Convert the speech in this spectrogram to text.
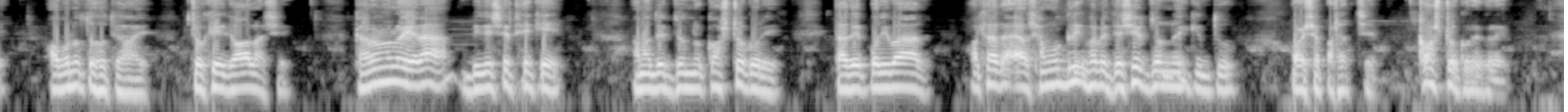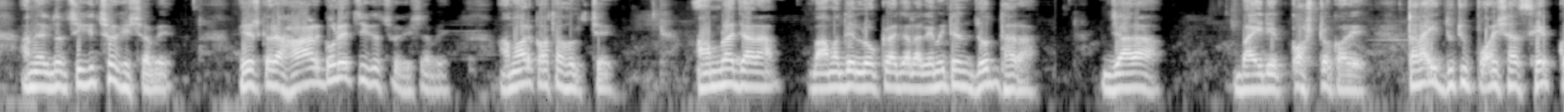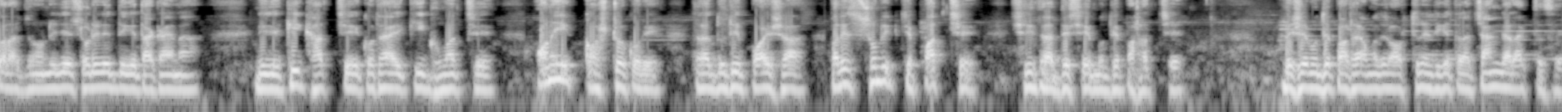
অবনত হতে হয়, চোখে জল আসে। কারণ হলো এরা বিদেশে থেকে আমাদের জন্য কষ্ট করে তাদের পরিবার, অর্থাৎ সামগ্রিকভাবে দেশের জন্যই কিন্তু পয়সা পাঠাচ্ছে, কষ্ট করে করে। আমি একজন চিকিৎসক হিসাবে, বিশেষ করে হাড় গড়ের চিকিৎসক হিসাবে, আমার কথা হচ্ছে, আমরা যারা বা আমাদের লোকরা যারা রেমিটেন্স যোদ্ধারা, যারা বাইরে কষ্ট করে তারা এই দুটো পয়সা সেভ করার জন্য নিজের শরীরের দিকে তাকায় না, নিজে কি খাচ্ছে, কোথায় কি ঘুমাচ্ছে, অনেক কষ্ট করে তারা দুটি পয়সা পারিশ্রমিক যে পাচ্ছে, সেটি তারা দেশের মধ্যে পাঠাচ্ছে। দেশের মধ্যে পাঠায় আমাদের অর্থনীতিকে তারা চাঙ্গা রাখতেছে।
